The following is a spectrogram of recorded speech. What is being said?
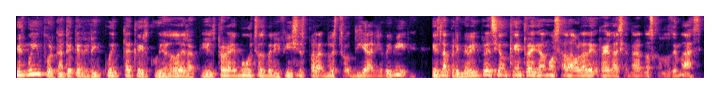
Es muy importante tener en cuenta que el cuidado de la piel trae muchos beneficios para nuestro diario vivir. Es la primera impresión que entregamos a la hora de relacionarnos con los demás.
